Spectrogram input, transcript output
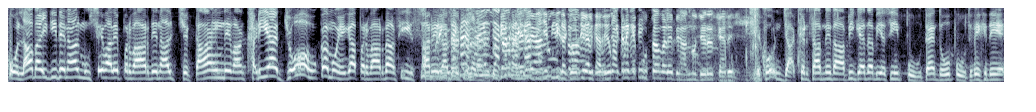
ਭੋਲਾ ਬਾਈ ਜੀ ਦੇ ਨਾਲ ਮੂਸੇ ਵਾਲੇ ਪਰਿਵਾਰ ਦੇ ਨਾਲ ਚਟਾਨ ਦੇ ਵਾਂਗ ਖੜੀ ਹੈ ਜੋ ਹੁਕਮ ਹੋਏਗਾ ਪਰਿਵਾਰ ਦਾ ਅਸੀਂ ਸਾਰੇ ਰਲ ਕੇ ਬੀਜੇਪੀ ਦੀ ਗੱਠਜੋੜ ਦੀ ਗੱਲ ਕਰ ਰਹੇ ਹੋ ਕਿਤੇ ਨਾ ਕਿਤੇ ਭੂਤਾਂ ਵਾਲੇ ਬਿਆਨ ਨੂੰ ਜਿਹੜੇ ਕਹਿ ਰਹੇ ਨੇ? ਦੇਖੋ ਹੁਣ ਜਾਖੜ ਸਾਹਿਬ ਨੇ ਤਾਂ ਆਪ ਹੀ ਕਹਿਦਾ ਵੀ ਅਸੀਂ ਭੂਤ ਹੈ ਦੋ ਭੂਤ ਵੇਖਦੇ ਐ।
